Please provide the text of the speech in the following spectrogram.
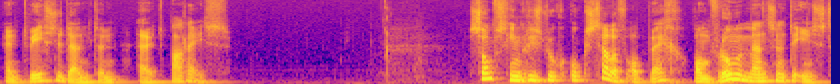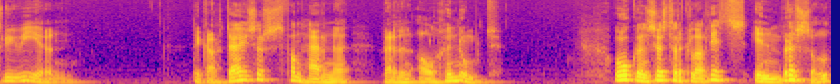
en twee studenten uit Parijs. Soms ging Rusbroek ook zelf op weg om vrome mensen te instrueren. De Kartuizers van Herne werden al genoemd. Ook een zuster Clarets in Brussel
